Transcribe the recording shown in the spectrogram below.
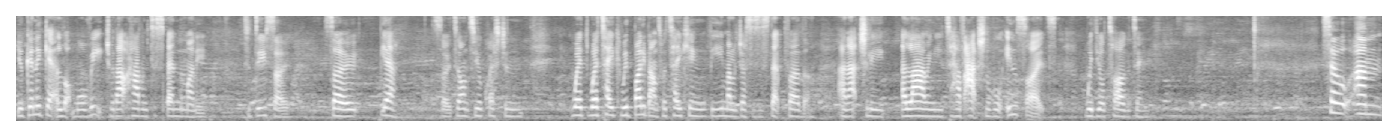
you're going to get a lot more reach without having to spend the money to do so. So yeah. So to answer your question we're, we're taking with buddy bounce we're taking the email addresses a step further and actually allowing you to have actionable insights with your targeting. So um,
